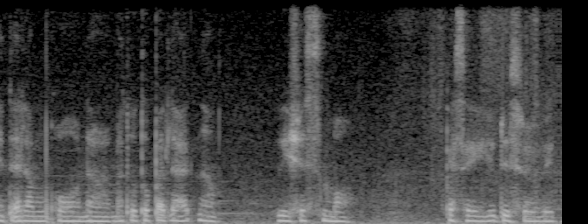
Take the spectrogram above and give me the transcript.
At alam ko na matutupad lahat ng wishes mo. Kasi you deserve it.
